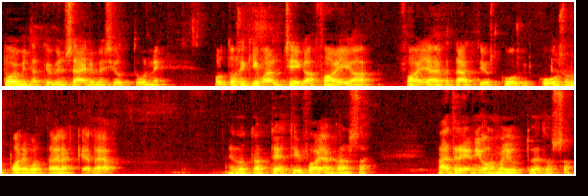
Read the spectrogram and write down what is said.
toimintakyvyn säilymisjuttuun, niin ollut tosi kiva nyt tsiikaa Fajaa, Fajaa, joka täytti just 66, ollut pari vuotta eläkkeellä ja, ja tota, tehtiin Fajan kanssa – vähän treeniohjelmajuttuja tuossa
